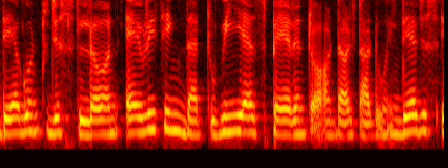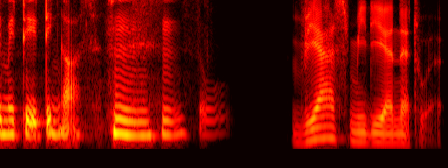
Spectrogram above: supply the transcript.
they are going to just learn everything that we as parent or adult are doing. They are just imitating us. Hmm, hmm. So Vyasa Media Network.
